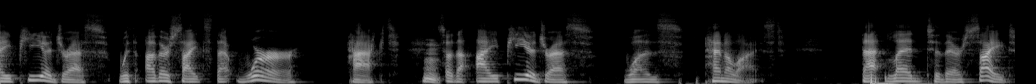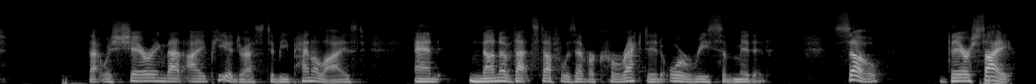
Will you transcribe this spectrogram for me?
IP address with other sites that were hacked. Hmm. So the IP address was penalized. That led to their site that was sharing that IP address to be penalized, and none of that stuff was ever corrected or resubmitted. So their site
